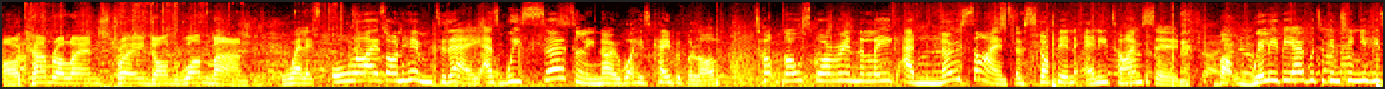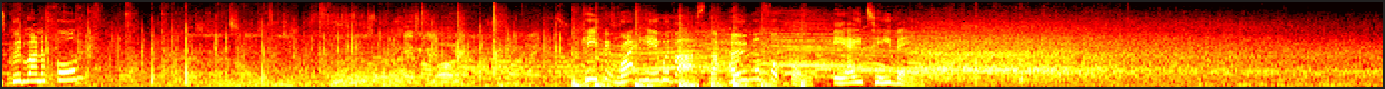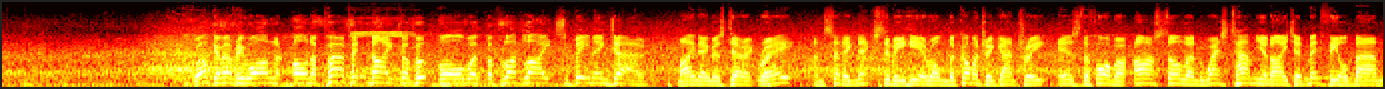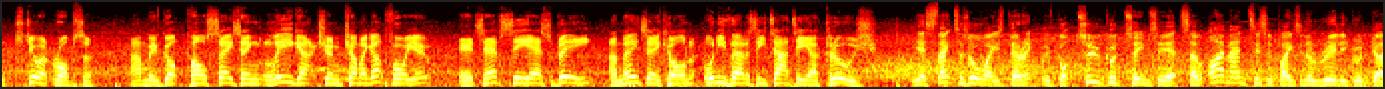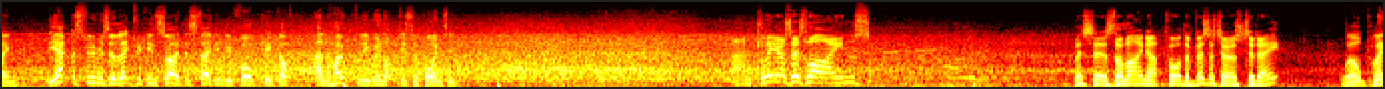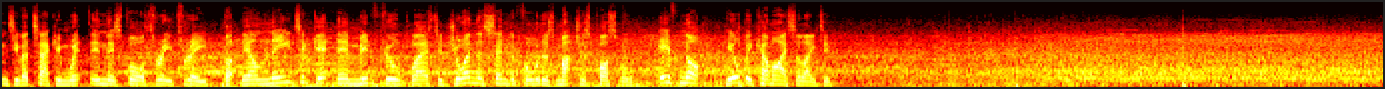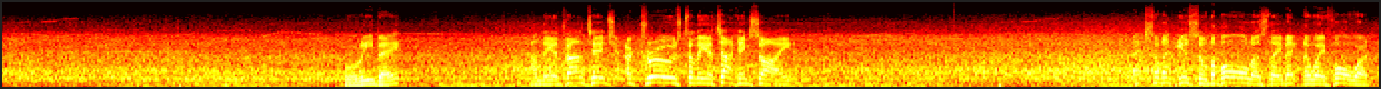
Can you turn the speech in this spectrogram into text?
Our camera lens trained on one man. Well, it's all eyes on him today, as we certainly know what he's capable of. Top goal scorer in the league and no signs of stopping anytime soon. But will he be able to continue his good run of form? Keep it right here with us, the home of football, EA Welcome everyone on a perfect night for football with the floodlights beaming down. My name is Derek Ray and sitting next to me here on the commentary gantry is the former Arsenal and West Ham United midfield man Stewart Robson. And we've got pulsating league action coming up for you. It's FCSB and they take on Universitatea Cluj. Yes, thanks as always, Derek. We've got two good teams here, so I'm anticipating a really good game. The atmosphere is electric inside the stadium before kick-off, and hopefully we're not disappointed. And clears his lines. This is the lineup for the visitors today. Well, plenty of attacking width in this 4-3-3, but they'll need to get their midfield players to join the centre forward as much as possible. If not, he'll become isolated. Uribe. And the advantage accrues to the attacking side. Excellent use of the ball as they make their way forward.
